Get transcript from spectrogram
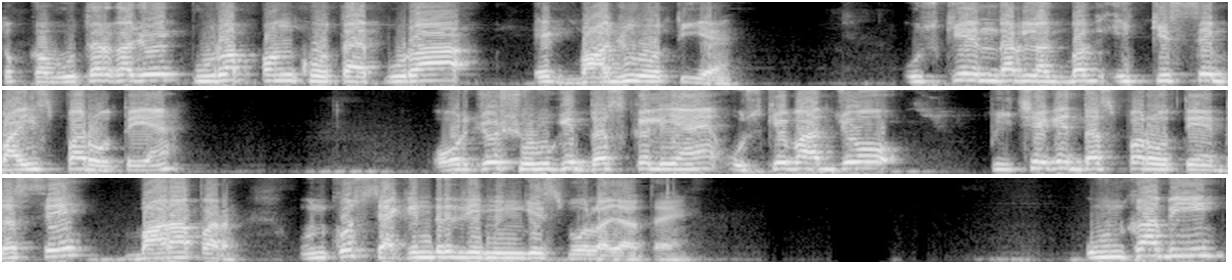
तो कबूतर का जो एक पूरा पंख होता है, पूरा एक बाजू होती है, उसके अंदर लगभग 21 से 22 पर होते हैं। और जो शुरू की 10 कलियाँ हैं, उसके बाद जो पीछे के 10 पर होते हैं 10 से 12 पर, उनको सेकेंडरी रिमिंगिस बोला जाता है। उनका भी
